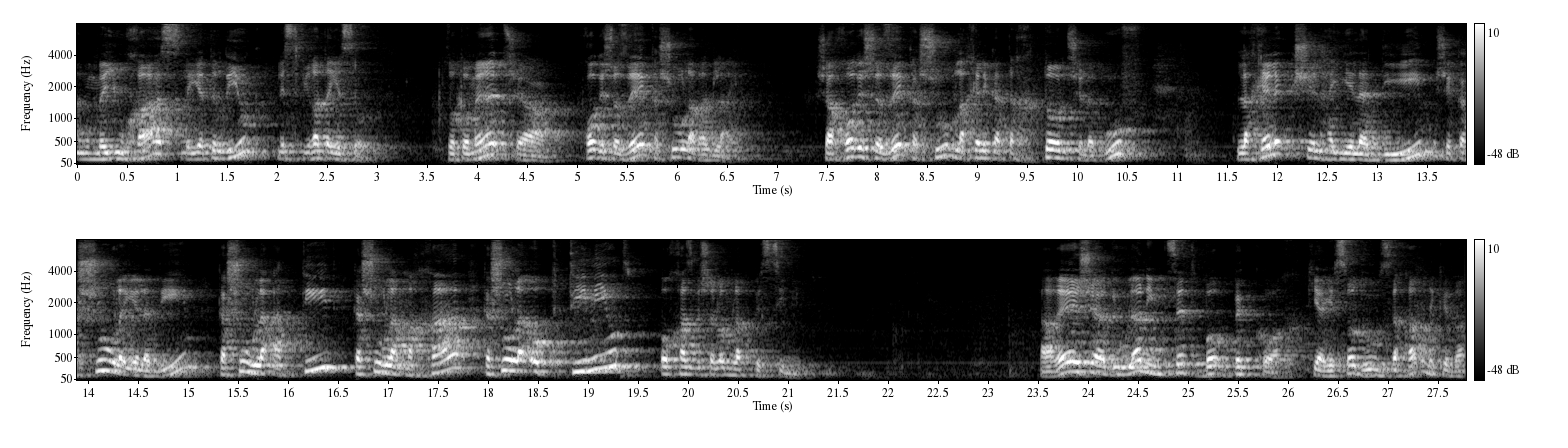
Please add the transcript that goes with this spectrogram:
ומיוחס ליתר דיוק לספירת היסוד. זאת אומרת שהחודש הזה קשור לרגליים, שהחודש הזה קשור לחלק התחתון של הגוף, לחלק של הילדים, שקשור לילדים, קשור לעתיד, קשור למחר, קשור לאופטימיות, או חז ושלום לפסימיות. הרי שהגאולה נמצאת בו בכוח, כי היסוד הוא זכר ונקבה.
